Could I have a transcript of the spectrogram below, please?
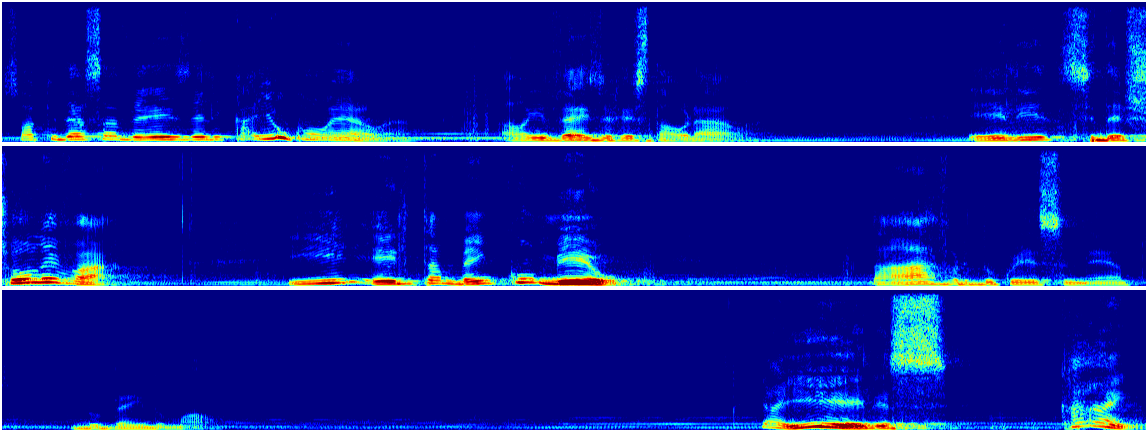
só que dessa vez ele caiu com ela, ao invés de restaurá-la. Ele se deixou levar e ele também comeu da árvore do conhecimento do bem e do mal. E aí eles caem.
